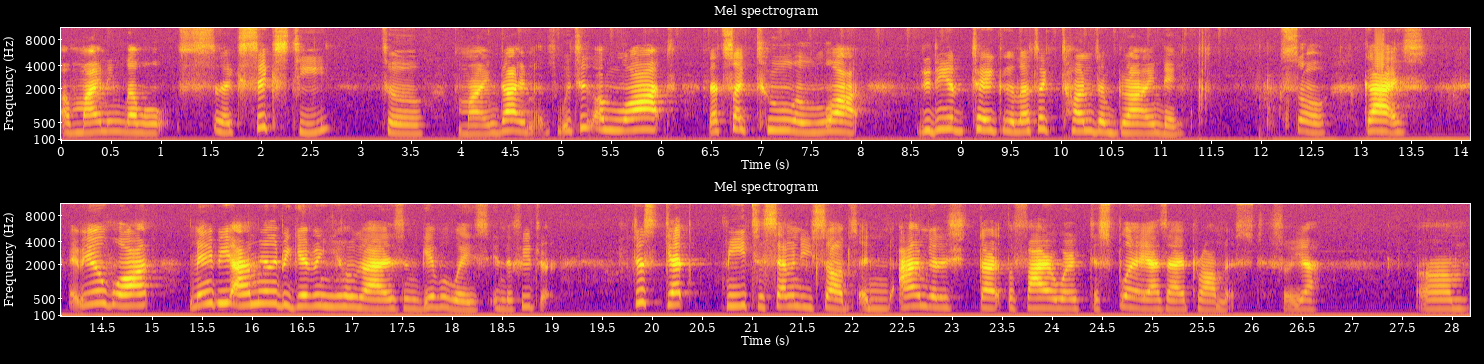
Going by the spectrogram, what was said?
a mining level like 60 to mine diamonds, which is a lot. That's like two a lot. You need to take, that's like tons of grinding. So, guys, if you want, maybe I'm going to be giving you guys some giveaways in the future. Just get me to 70 subs and I'm going to start the firework display as I promised. So, yeah. Um,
